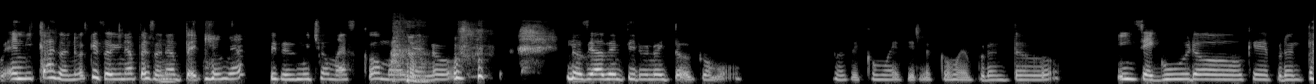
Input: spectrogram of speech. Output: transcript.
en mi caso, ¿no? Que soy una persona pequeña, pues es mucho más cómodo, o sea, no, no se va a sentir uno y todo como, no sé cómo decirlo, como de pronto inseguro, que de pronto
